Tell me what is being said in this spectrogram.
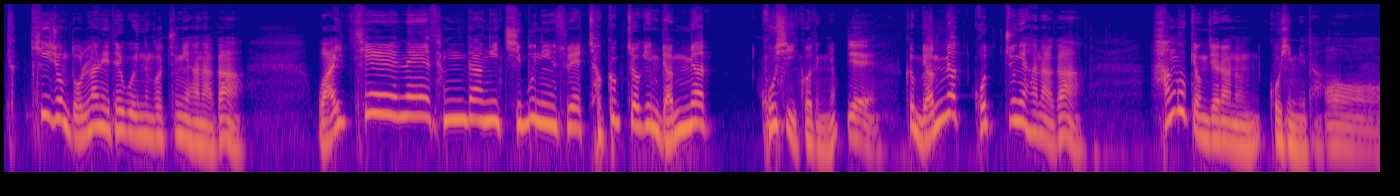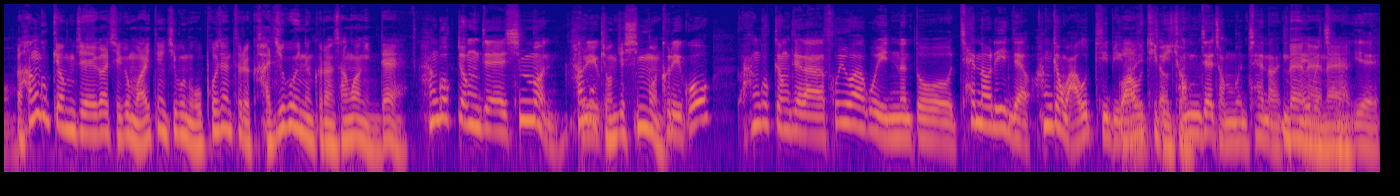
특히 좀 논란이 되고 있는 것 중에 하나가 YTN의 상당히 지분 인수에 적극적인 몇몇 곳이 있거든요. 예, 그 몇몇 곳 중에 하나가 한국 경제라는 곳입니다. 어, 그 한국 경제가 지금 YTN 지분 5%를 가지고 있는 그런 상황인데 한국 경제 신문 그리고, 한국 경제 신문 그리고 한국 경제가 소유하고 있는 또 채널이 이제 한경 와우 TV가 와우 있죠. TV죠. 경제 전문 채널, 네네네. 채널. 예,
